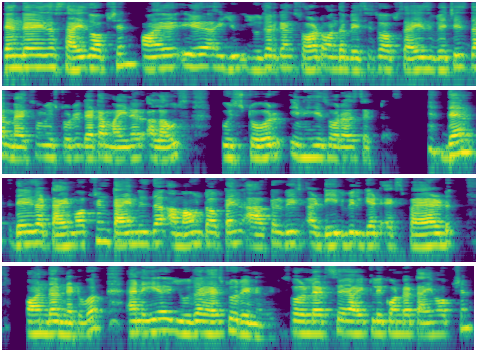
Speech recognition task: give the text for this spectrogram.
Then there is a size option. A user can sort on the basis of size which is the maximum storage that a miner allows to store in his or her sectors then there is a time option. Time is the amount of time after which a deal will get expired on the network and here user has to renew it. So let's say i click on the time option.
